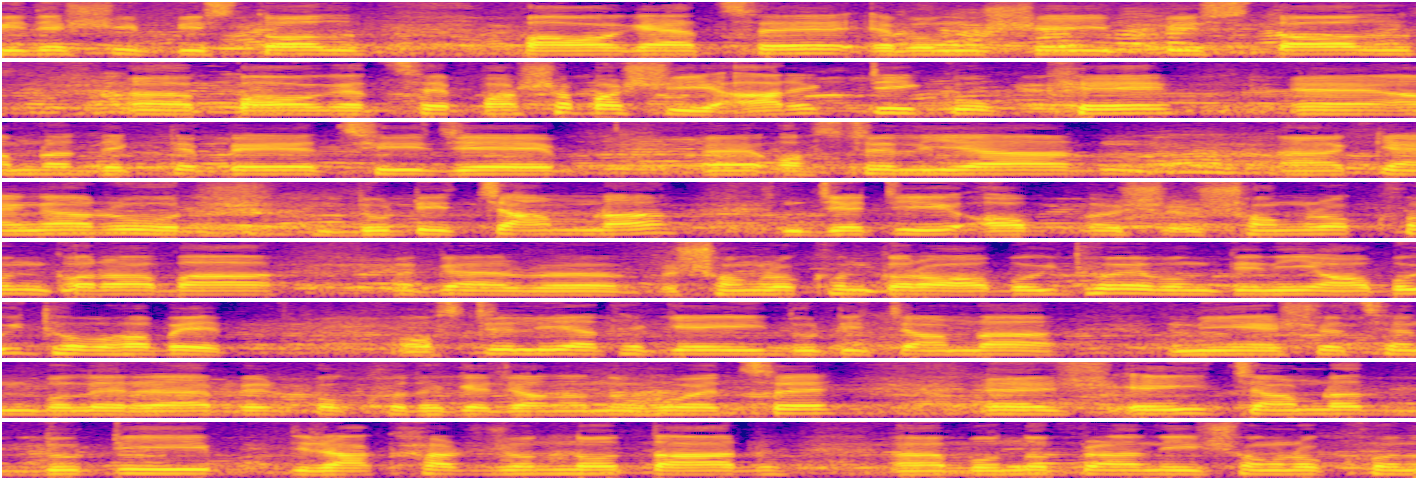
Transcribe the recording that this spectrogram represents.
বিদেশি পিস্তল পাওয়া গেছে এবং সেই পিস্তল পাওয়া গেছে পাশাপাশি আরেকটি কক্ষে আমরা দেখতে পেয়েছি যে অস্ট্রেলিয়ার ক্যাঙ্গারুর দুটি চামড়া যেটি সংরক্ষণ করা বা সংরক্ষণ করা অবৈধ এবং তিনি অবৈধভাবে অস্ট্রেলিয়া থেকে এই দুটি চামড়া নিয়ে এসেছেন বলে র্যাবের পক্ষ থেকে জানানো হয়েছে। এই চামড়া দুটি রাখার জন্য তার বন্যপ্রাণী সংরক্ষণ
